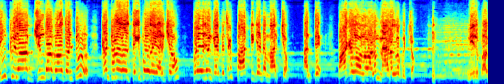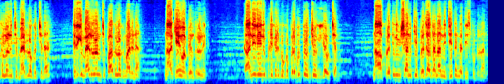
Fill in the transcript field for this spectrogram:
ఇంక్విలాబ్ జిందాబాద్ అంటూ కంఠనాలు తెగిపోయేలా అరిచాం. ప్రయోజనం కనిపించక పార్టీ జెండా మార్చాం. అంతే. పాకలో ఉన్న వాళ్ళం మేడల్లోకి వచ్చాం. మీరు పాకలో నుంచి మేడలోకి వచ్చినా తిరిగి మేడలో నుంచి పాకలోకి మారినా నాకేం అభ్యంతరం లేదు. కానీ నేను ఇప్పుడు ఇక్కడికి ఒక ప్రభుత్వ ఉద్యోగిగా వచ్చాను. నా ప్రతి నిమిషానికి ప్రజాధనాన్ని జీతంగా తీసుకుంటున్నాను.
